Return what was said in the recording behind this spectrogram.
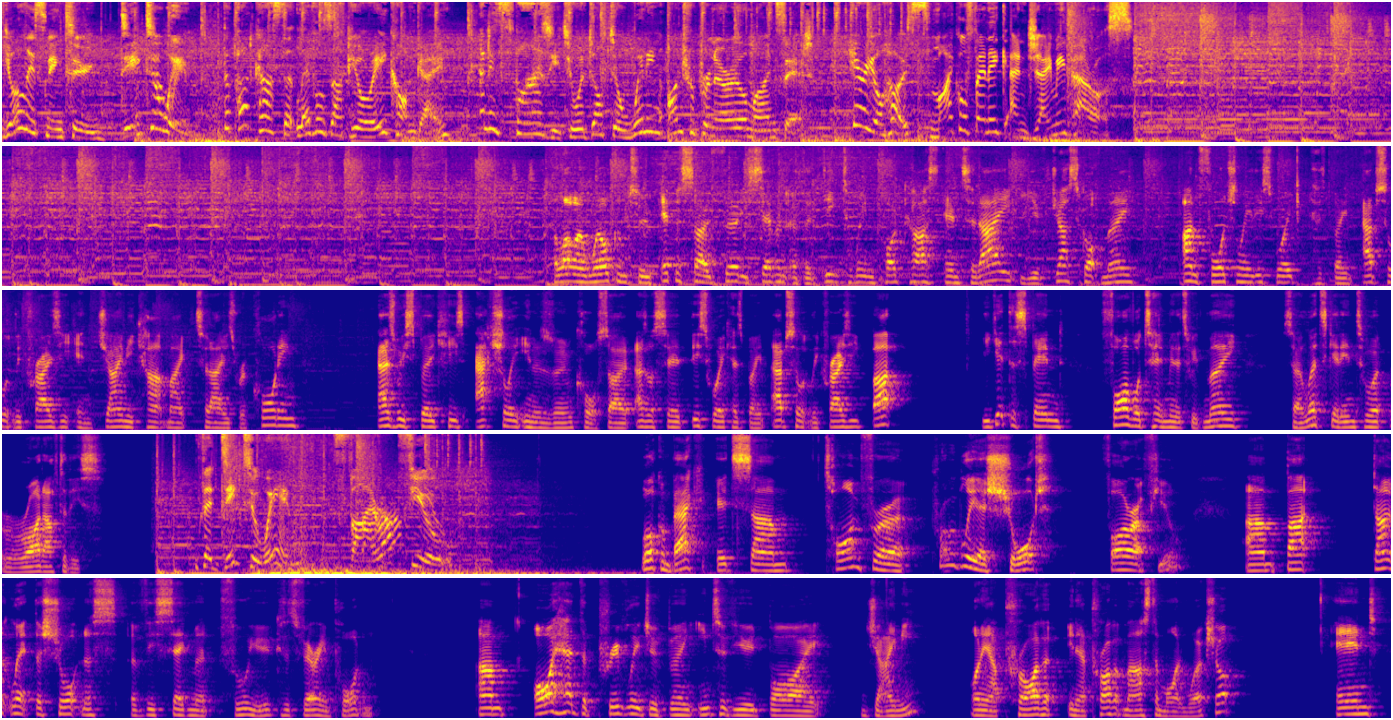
You're listening to Dig to Win, the podcast that levels up your ecom game and inspires you to adopt a winning entrepreneurial mindset. Here are your hosts, Michael Fennick and Jamie Paros. Hello and welcome to episode 37 of the Dig to Win podcast. And today you've just got me, Unfortunately, this week has been absolutely crazy, and Jamie can't make today's recording. As we speak, he's actually in a Zoom call. So, as I said, this week has been absolutely crazy, but you get to spend five or 10 minutes with me. So, let's get into it right after this. The Dig to Win Fire Up Fuel. Welcome back. It's um, time for a, probably a short Fire Up Fuel. Um, but don't let the shortness of this segment fool you because it's very important. Um, I had the privilege of being interviewed by Jamie on our private in our private mastermind workshop, and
